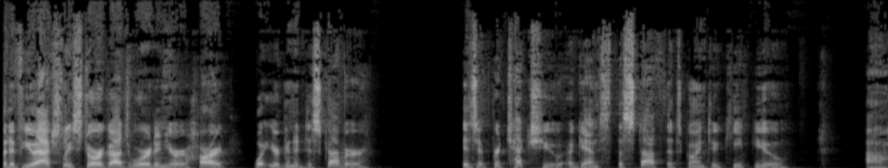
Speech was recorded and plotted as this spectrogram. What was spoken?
But if you actually store God's word in your heart, what you're going to discover is it protects you against the stuff that's going to keep you uh,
